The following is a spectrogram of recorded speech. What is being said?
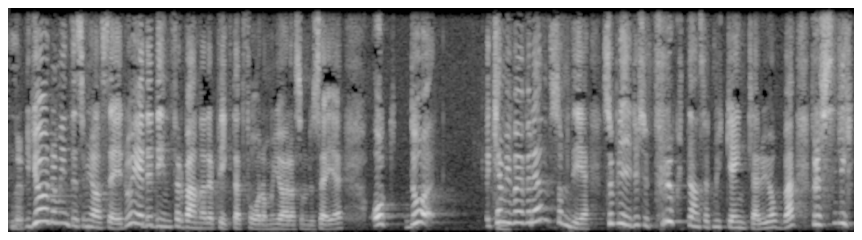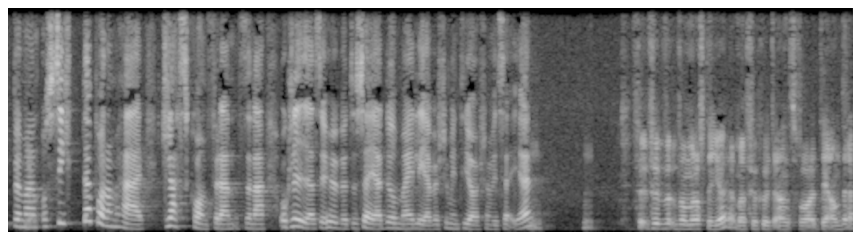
Nej. Gör de inte som jag säger, då är det din förbannade plikt att få dem att göra som du säger. Och då kan vi vara överens om det så blir det så fruktansvärt mycket enklare att jobba. För då slipper man att sitta på de här klasskonferenserna och klia sig i huvudet och säga dumma elever som inte gör som vi säger. Mm. För, för, vad man ofta gör är att man förskjuter ansvaret till andra.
